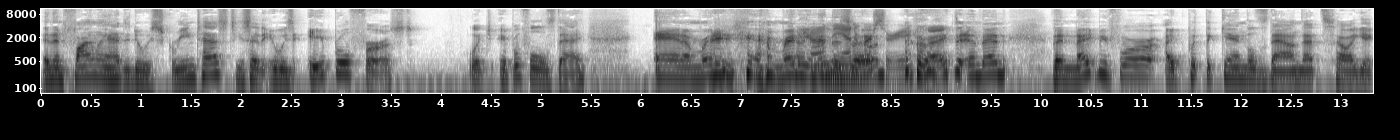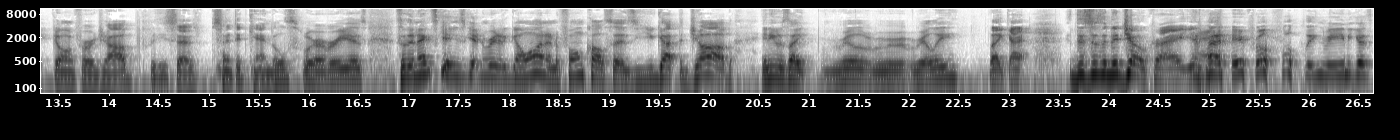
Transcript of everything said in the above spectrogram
and then finally i had to do a screen test. He said it was april 1st which april fool's day and i'm ready i'm ready and in the the, anniversary. zone right and then the night before i put the candles down that's how i get going for a job he says scented candles wherever he is so the next day he's getting ready to go on and a phone call says you got the job and he was like real really Like, I, this isn't a joke, right? You're Right. not April fooling me. And he goes,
